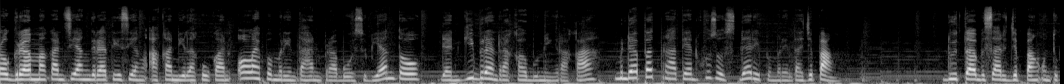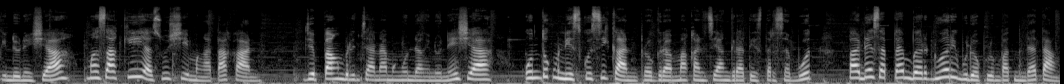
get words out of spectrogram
Program makan siang gratis yang akan dilakukan oleh pemerintahan Prabowo Subianto dan Gibran Raka Buming Raka mendapat perhatian khusus dari pemerintah Jepang. Duta Besar Jepang untuk Indonesia, Masaki Yasushi mengatakan, Jepang berencana mengundang Indonesia untuk mendiskusikan program makan siang gratis tersebut pada September 2024 mendatang.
